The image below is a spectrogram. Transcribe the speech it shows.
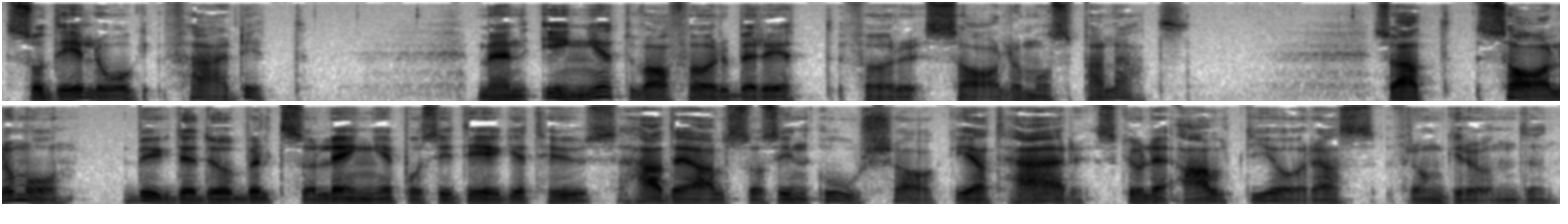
Så det låg färdigt. Men inget var förberett för Salomos palats. Så att Salomo byggde dubbelt så länge på sitt eget hus hade alltså sin orsak i att här skulle allt göras från grunden.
